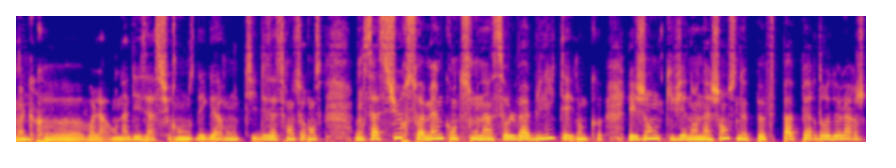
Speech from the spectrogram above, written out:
Donc euh, voilà, on a des assurances, des garanties, des assurances. On s'assure soi-même contre son insolvabilité. Donc euh, les gens qui viennent en agence ne peuvent pas perdre de l'argent.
